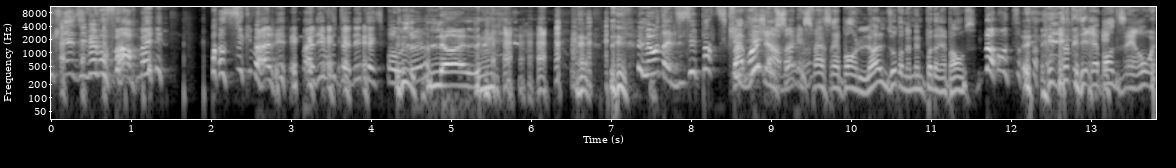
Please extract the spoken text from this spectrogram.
Il veut vous farmer! Penses-tu qu'il va aller, vous donner d'exposure? LOL! L'autre a dit c'est particulier. Ben, moi, j'aime ça qu'ils se hein. fassent répondre LOL. Nous autres, on n'a même pas de réponse. Non, tu- Nous autres, ils répondent zéro.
